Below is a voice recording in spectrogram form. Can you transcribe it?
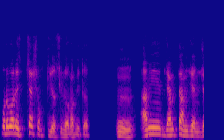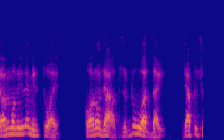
প্রবল ইচ্ছা শক্তিও ছিল আমার ভিতর। হম, আমি জানতাম যে জন্ম নিলে মৃত্যু হয়। করো যা কিছু ডু আর ডাই যা কিছু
